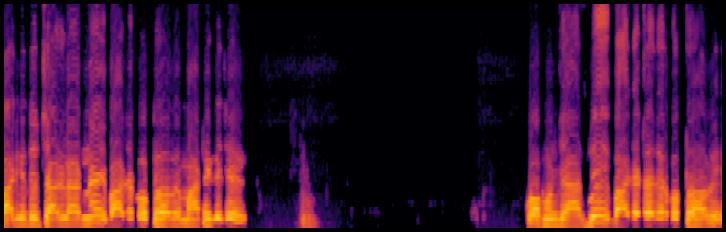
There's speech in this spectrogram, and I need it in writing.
বাড়িতে তো চাল ডাল নাই বাজার করতে হবে মাঠে গেছে। কখন যে আসবে বাজার টাজার করতে হবে।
